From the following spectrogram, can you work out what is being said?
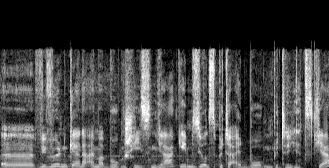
äh, wir würden gerne einmal Bogen schießen, ja? Geben Sie uns bitte einen Bogen, bitte jetzt, ja?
